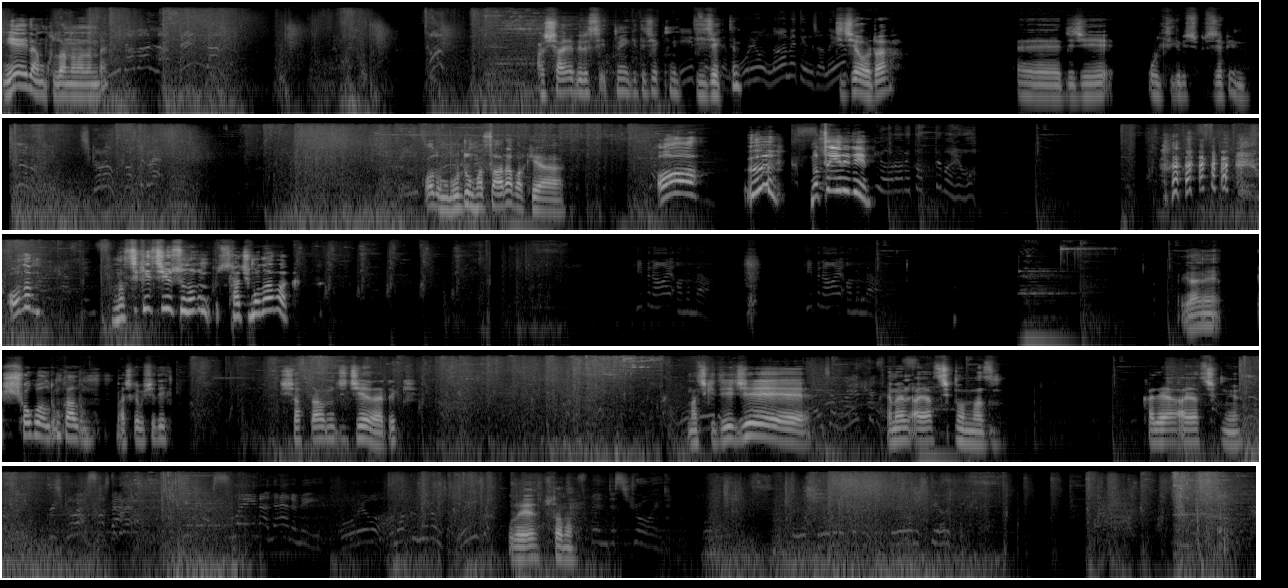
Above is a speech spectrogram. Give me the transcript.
Niye eylem kullanamadım ben? Aşağıya birisi itmeye gidecek mi diyecektim. Cici orada. Ee, Cici'yi ultili bir sürpriz yapayım mı? Oğlum vurduğum hasara bak ya. Aa! Üh! Nasıl eridim? oğlum nasıl kesiyorsun oğlum? Saçmalığa bak. Yani şok oldum kaldım. Başka bir şey değil. Shutdown Cici'ye verdik. Maç gidici. Hemen ayaz çıkmam lazım. Kaleye ayaz çıkmıyor. Buraya tutamam.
